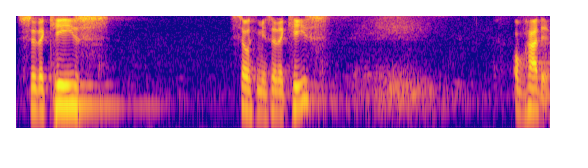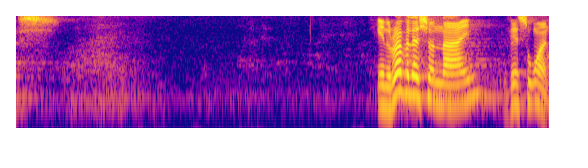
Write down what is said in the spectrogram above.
Say the keys. Say with me. Say the keys, the keys. of Hades. In Revelation 9, verse 1.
